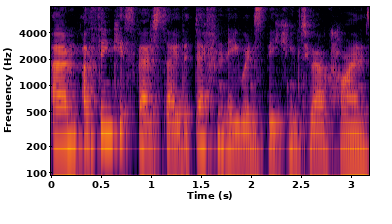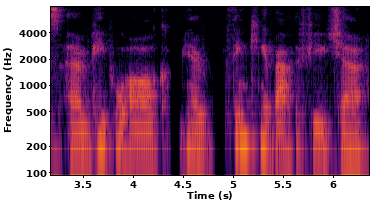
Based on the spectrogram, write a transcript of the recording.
Um, I think it's fair to say that definitely when speaking to our clients, um, people are you know thinking about the future,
